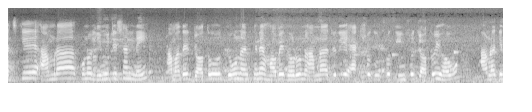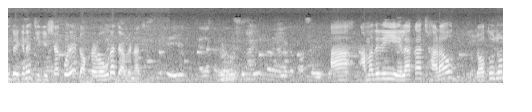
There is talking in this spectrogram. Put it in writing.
আজকে আমরা কোনো লিমিটেশন নেই। আমাদের যতজন এখানে হবে, ধরুন আমরা যদি একশো, দুশো, তিনশো যতই হব, আমরা কিন্তু এখানে চিকিৎসা করে ডক্টরবাবুরা যাবেন আজকে। আমাদের এই এলাকা ছাড়াও যতজন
